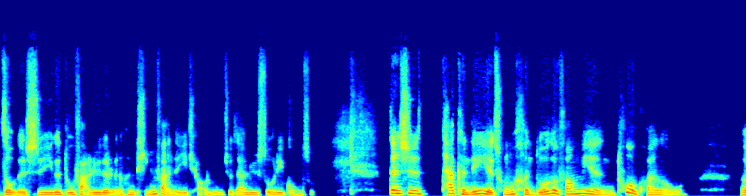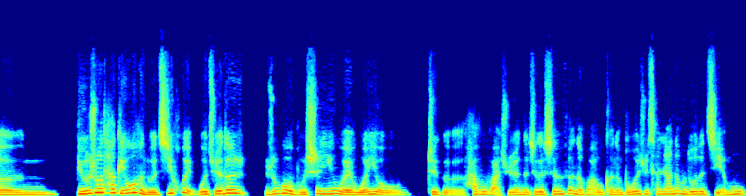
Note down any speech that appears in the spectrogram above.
走的是一个读法律的人很平凡的一条路，就在律所里工作。但是他肯定也从很多个方面拓宽了我。嗯，比如说他给我很多机会，我觉得如果不是因为我有这个哈佛法学院的这个身份的话，我可能不会去参加那么多的节目。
